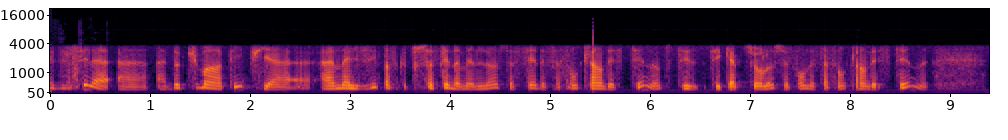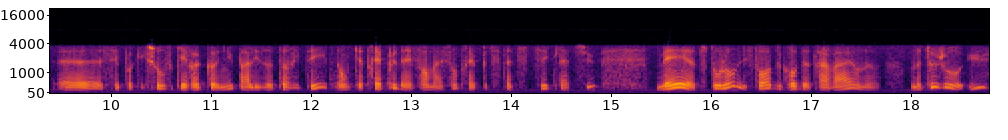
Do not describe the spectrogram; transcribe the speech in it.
c'est difficile à, documenter puis à, analyser parce que tout ce phénomène-là se fait de façon clandestine. Hein. Toutes ces, captures-là se font de façon clandestine. Euh, c'est pas quelque chose qui est reconnu par les autorités, donc il y a très peu d'informations, très peu de statistiques là-dessus. Mais euh, tout au long de l'histoire du groupe de travail, on a, on a toujours eu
